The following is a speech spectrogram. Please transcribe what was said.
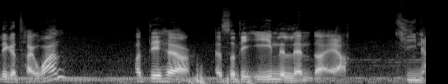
ligger Taiwan, og det her er så det ene land, der er Kina.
